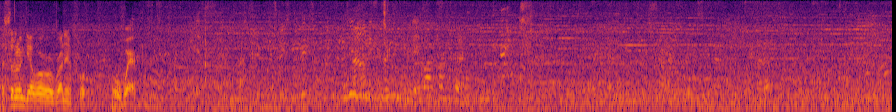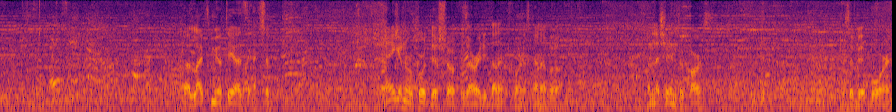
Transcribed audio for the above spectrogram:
I still don't get what we're running for. Or where. Uh, lights out as action. I ain't gonna record this show because I already done it before and it's kind of a unless you're into cars. It's a bit boring.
